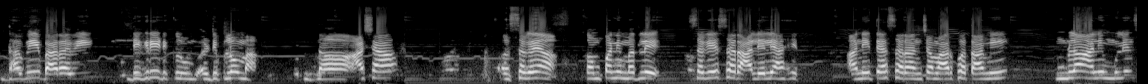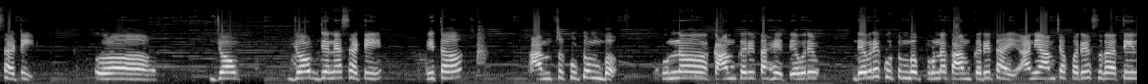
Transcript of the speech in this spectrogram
दहावी बारावी डिग्री डिप्लो डिप्लोमा. अशा सगळ्या कंपनीमधले सगळे सर आलेले आहेत. आणि त्या सरांच्या मार्फत आम्ही मुलं आणि मुलींसाठी जॉब जॉब देण्यासाठी इथं आमचं कुटुंब पूर्ण काम करीत आहे. देवरे देवरे कुटुंब पूर्ण काम करीत आहे. आणि आमच्या परिसरातील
